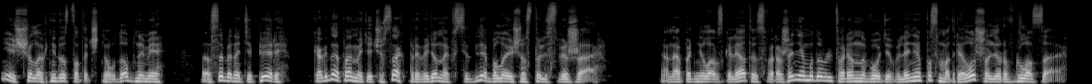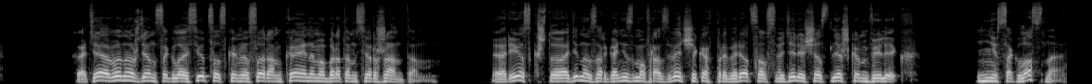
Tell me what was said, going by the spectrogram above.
и счёл их недостаточно удобными, особенно теперь, когда память о часах, проведенных в седле, была еще столь свежа. Она подняла взгляд и с выражением удовлетворенного удивления посмотрела Шолеру в глаза. «Хотя вынужден согласиться с комиссаром Кайном и братом-сержантом. Риск, что один из организмов разведчиков проберется в святилище, слишком велик». «Не согласна?»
